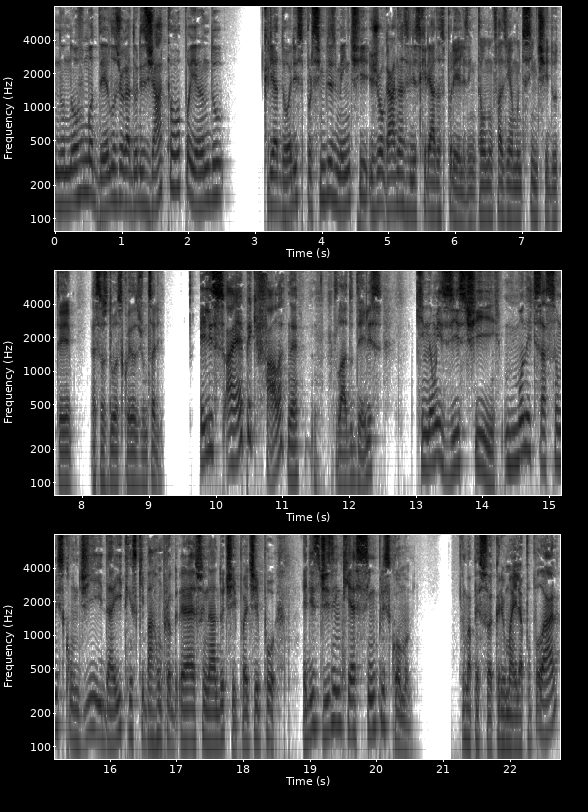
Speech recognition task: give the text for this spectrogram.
no novo modelo os jogadores já estão apoiando criadores por simplesmente jogar nas ilhas criadas por eles. Então não fazia muito sentido ter essas duas coisas juntas ali. Eles, a Epic fala, né, do lado deles, que não existe monetização escondida, itens que barram progresso e nada do tipo. É tipo, eles dizem que é simples como uma pessoa cria uma ilha popular,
